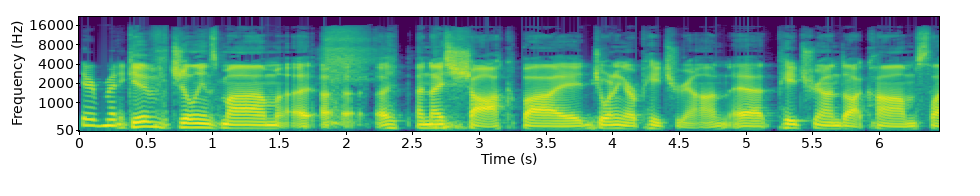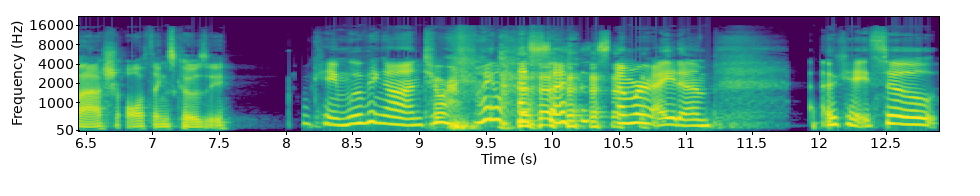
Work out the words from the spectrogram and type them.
their money. Give Jillian's mom a, a, a, a nice shock by joining our Patreon at patreon.com slash all things cozy. Okay, moving on to our, my last summer item. Okay, so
